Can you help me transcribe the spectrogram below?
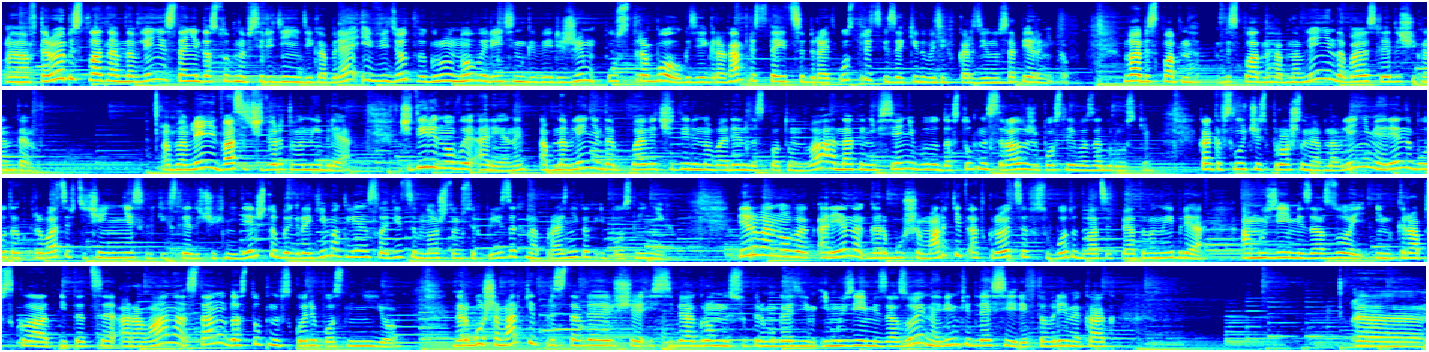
Э, Второе бесплатное обновление станет доступно в середине декабря и введет в игру новый рейтинговый режим Устробол, где игрокам предстоит собирать устриц и закидывать их в корзину соперников. Два бесплатных, бесплатных обновления добавят следующий контент. Обновление 24 ноября. Четыре новые арены. Обновление добавит 4 новые арены для Splatoon 2, однако не все они будут доступны сразу же после его загрузки. Как и в случае с прошлыми обновлениями, арены будут открываться в течение нескольких следующих недель, чтобы игроки могли насладиться множеством сюрпризов на праздниках и после них. Первая новая арена Горбуша Маркет откроется в субботу 25 ноября, а музей Мезозой, Инкраб Склад и ТЦ Аравана станут доступны вскоре после нее. Горбуша Маркет, представляющая из себя огромный супермагазин, и музей Мезозой – новинки для серии, в то время как... э,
